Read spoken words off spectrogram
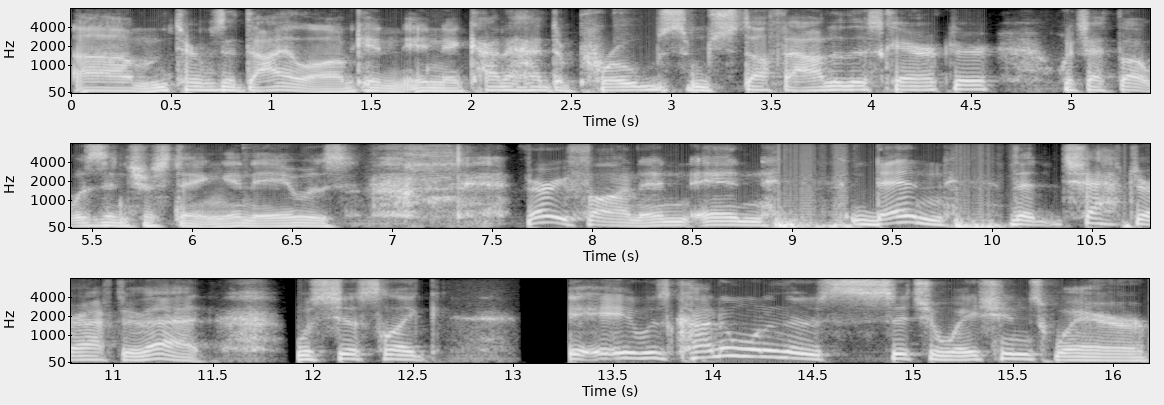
um, in terms of dialogue, and, and I kind of had to probe some stuff out of this character, which I thought was interesting, and it was very fun. And and then the chapter after that was just like it, it was kind of one of those situations where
